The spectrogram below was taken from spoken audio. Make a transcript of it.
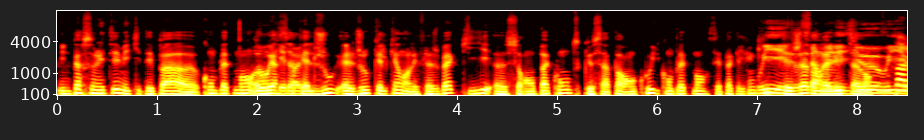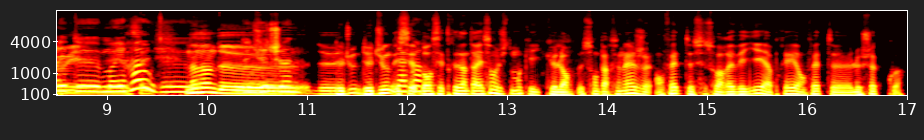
une personnalité mais qui n'était pas euh, complètement aware, c'est-à-dire qu'elle joue elle joue quelqu'un dans les flashbacks qui euh, se rend pas compte que ça part en couille complètement. C'est pas quelqu'un qui est déjà dans la lutte avant. Vous parlez de Moira ou de Non non de de June. De, June. De June. Et c'est bon, c'est très intéressant justement que, que leur, son personnage en fait se soit réveillé après en fait euh, le choc quoi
